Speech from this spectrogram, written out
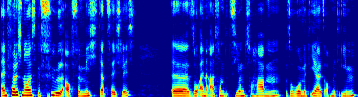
ein völlig neues Gefühl auch für mich tatsächlich, äh, so eine Art von Beziehung zu haben, sowohl mit ihr als auch mit ihm.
